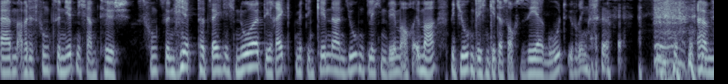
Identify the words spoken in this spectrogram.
ähm, aber das funktioniert nicht am Tisch. Es funktioniert tatsächlich nur direkt mit den Kindern, Jugendlichen, wem auch immer. Mit Jugendlichen geht das auch sehr gut übrigens. ähm,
